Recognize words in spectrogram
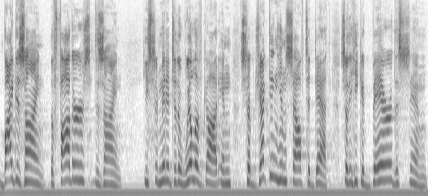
by design, the Father's design. He submitted to the will of God in subjecting himself to death so that he could bear the sin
